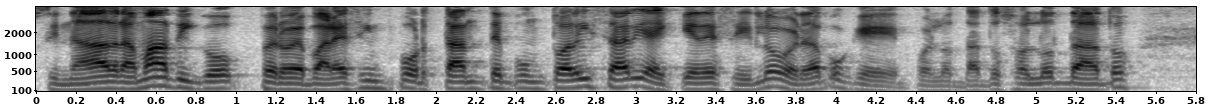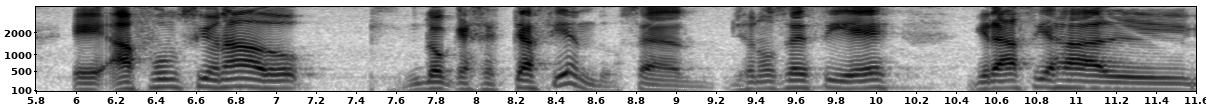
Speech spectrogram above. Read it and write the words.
sin nada dramático, pero me parece importante puntualizar y hay que decirlo, ¿verdad? Porque pues los datos son los datos. Eh, ha funcionado lo que se esté haciendo. O sea, yo no sé si es gracias al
